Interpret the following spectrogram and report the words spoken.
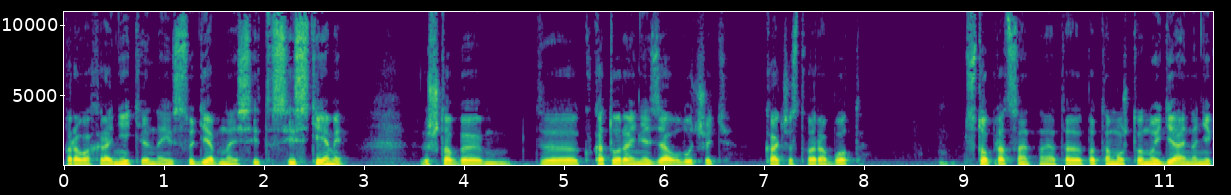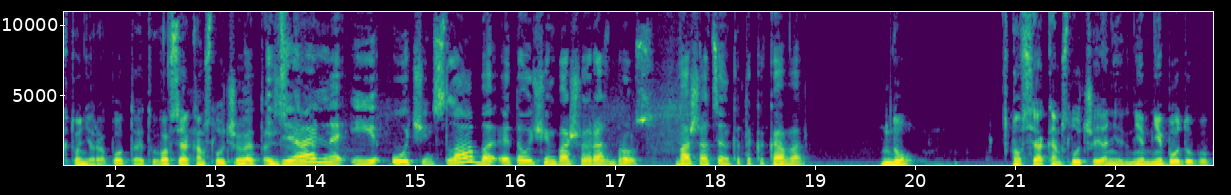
правоохранительной и судебной системе, чтобы, э, в которой нельзя улучшить качество работы. Стопроцентно это, потому что ну, идеально никто не работает. Во всяком случае, ну, это Идеально сфере. и очень слабо – это очень большой разброс. Ваша оценка-то какова? Ну, во всяком случае, я не, не, не буду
